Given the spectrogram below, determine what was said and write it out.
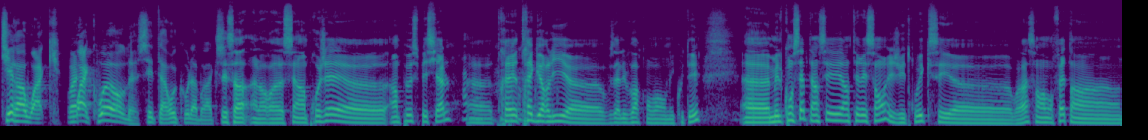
Tierra Wack. Ouais. Wack World. C'est ta reco la Brax. C'est ça. Alors, euh, c'est un projet euh, un peu spécial, Ah bon euh, très, très girly. euh, vous allez le voir quand on va en écouter. Euh, mais le concept est assez intéressant et j'ai trouvé que c'est euh, voilà, c'est en fait un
